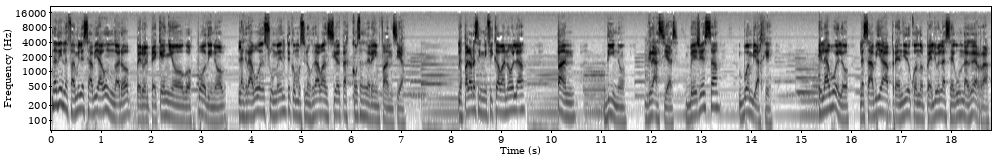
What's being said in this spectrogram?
Nadie en la familia sabía húngaro, pero el pequeño Gospodinov las grabó en su mente como se nos graban ciertas cosas de la infancia. Las palabras significaban hola, pan, vino, gracias, belleza, buen viaje. El abuelo las había aprendido cuando peleó en la Segunda Guerra,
